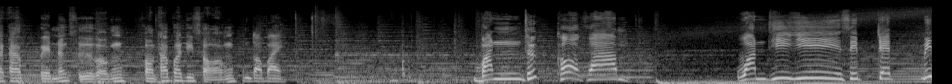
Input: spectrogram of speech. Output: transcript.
นะครับ เป็นหนังสือของกองทัพภาคที่สองต่อไป บันทึกข้อความ วันที่ 27 มิ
